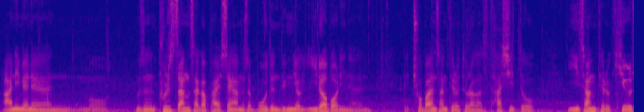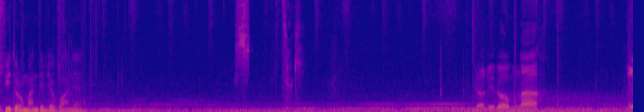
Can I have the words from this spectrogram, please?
아니면은 뭐 무슨 불상사가 발생하면서 모든 능력 잃어버리는 그 초반 상태로 돌아가서 다시 또 이 상태로 키울 수 있도록 만들려고 하는 저기 별일 없나? 네.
